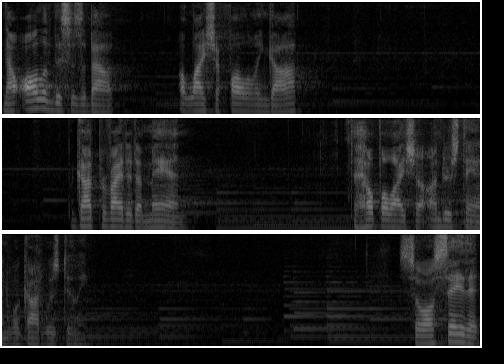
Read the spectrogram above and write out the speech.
Now, all of this is about Elisha following God. But God provided a man to help Elisha understand what God was doing. So I'll say that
